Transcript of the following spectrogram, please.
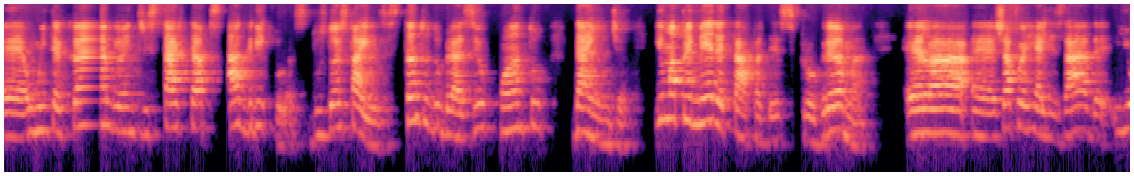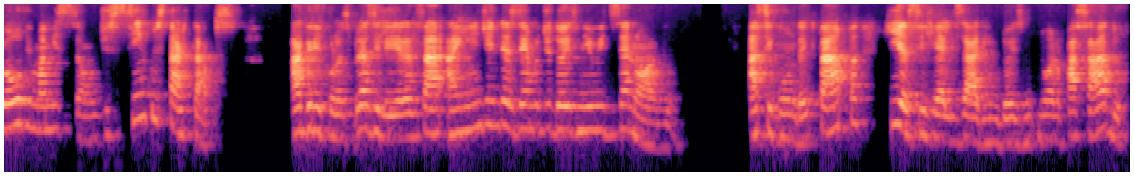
é, um intercâmbio entre startups agrícolas dos dois países, tanto do Brasil quanto da Índia. E uma primeira etapa desse programa ela é, já foi realizada e houve uma missão de cinco startups agrícolas brasileiras à, à Índia em dezembro de 2019 a segunda etapa, que ia se realizar em dois, no ano passado,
